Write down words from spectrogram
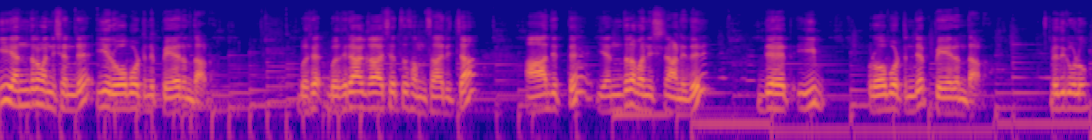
ഈ യന്ത്രമനുഷ്യന്റെ ഈ റോബോട്ടിന്റെ പേരെന്താണ്? ബഹിര ബഹിരാകാശത്ത് സംസാരിച്ച ആദ്യത്തെ യന്ത്രമനുഷ്യനാണിത്. ഇദ്ദേഹ ഈ റോബോട്ടിന്റെ പേരെന്താണ്? എഴുതിക്കോളൂ.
